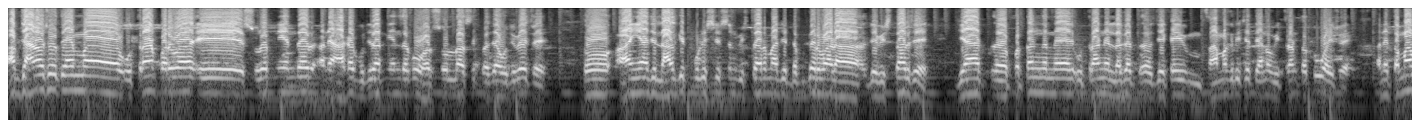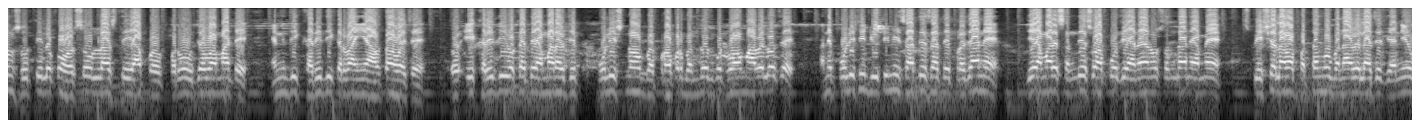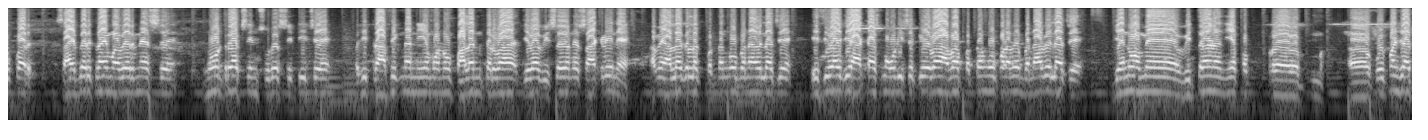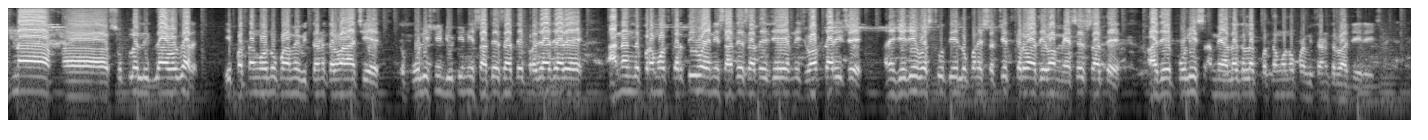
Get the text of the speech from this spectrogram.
આપ જાણો છો તેમ ઉત્તરાયણ પર્વ એ સુરતની અંદર અને આખા ગુજરાતની અંદર બહુ હર્ષોલ્લાસથી પ્રજા ઉજવે છે. તો અહીંયા જે લાલગેટ પોલીસ સ્ટેશન વિસ્તારમાં જે ડબગરવાડા જે વિસ્તાર છે, જ્યાં પતંગ અને ઉત્તરાયણને લગત જે કઈ સામગ્રી છે તેનું વિતરણ થતું હોય છે. અને તમામ સુરતી લોકો હર્ષોલ્લાસથી આ પર્વ ઉજવવા માટે એનીથી ખરીદી કરવા અહીંયા આવતા હોય છે. તો એ ખરીદી વખતે અમારા જે પોલીસનો પ્રોપર બંદોબસ્ત ગોઠવવામાં આવેલો છે. અને પોલીસની ડ્યુટીની સાથે સાથે પ્રજાને જે અમારે સંદેશો આપવો છે એના અનુસંધાને અમે સ્પેશિયલ આવા પતંગો બનાવેલા છે, જેની ઉપર સાયબર ક્રાઇમ અવેરનેસ છે no drugs in Surat city છે, પછી ટ્રાફિકના નિયમોનું પાલન કરવા જેવા વિષયોને સાંકળીને અમે અલગ અલગ પતંગો બનાવેલા છે. એ સિવાય જે આકાશમાં ઉડી શકે એવા આવા પતંગો પણ અમે બનાવેલા છે, જેનું અમે વિતરણ અહીંયા કોઈ પણ જાતના શુક્લ લીધા વગર એ પતંગોનું પણ અમે વિતરણ કરવાના છીએ. પોલીસની ડ્યુટીની સાથે સાથે પ્રજા જ્યારે આનંદ પ્રમોદ કરતી હોય, એની સાથે સાથે જે એમની જવાબદારી છે અને જે જે વસ્તુ તે લોકોને સચેત કરવા એવા મેસેજ સાથે આજે પોલીસ અમે અલગ અલગ પતંગોનું પણ વિતરણ કરવા જઈ રહી છે.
